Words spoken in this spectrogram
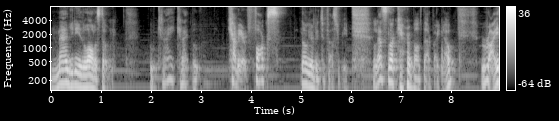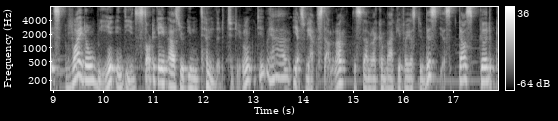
man, you need a lot of stone. Oh, can I, can I, oh, come here, fox. No, you're a bit too fast for me. Let's not care about that right now. Right, why don't we indeed start the game as you're intended to do? Did we have... Yes, we have stamina. Does stamina come back if I just do this? Yes, it does. Good.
